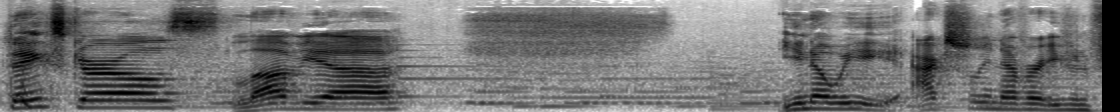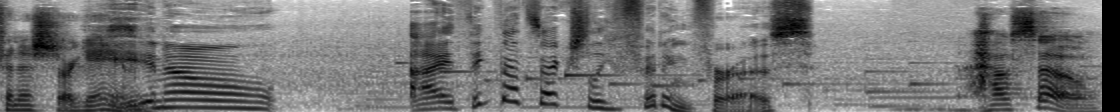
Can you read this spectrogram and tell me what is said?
Thanks, girls. Love ya. You know, we actually never even finished our game. You know, I think that's actually fitting for us. How so?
